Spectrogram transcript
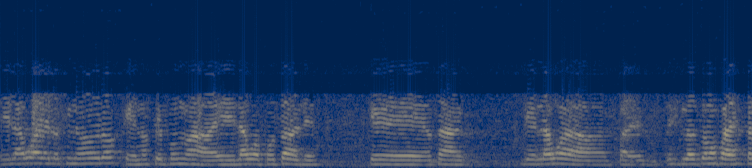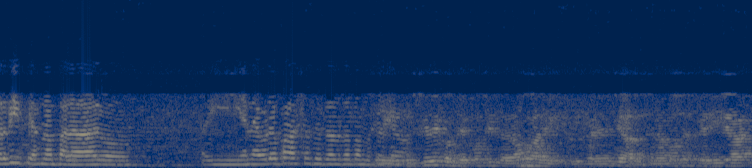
el agua de los inodoros, que no se ponga el agua potable, que, o sea, que el agua para, lo usamos para desperdicios, no para algo. Y en Europa ya se está tratando ese Sí, tema. inclusive con depósitos de agua di- diferenciados. Una cosa sería,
